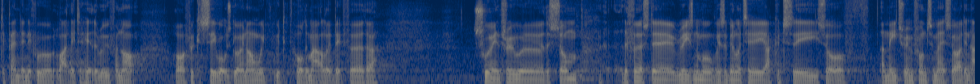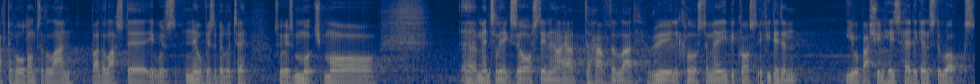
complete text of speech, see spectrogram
depending if we were likely to hit the roof or not, or if we could see what was going on, we'd, we'd hold them out a little bit further swimming through uh, the sump. The first day, reasonable visibility. I could see sort of a metre in front of me, so I didn't have to hold on to the line. By the last day, it was nil visibility, so it was much more uh, mentally exhausting, and I had to have the lad really close to me because if he didn't, you were bashing his head against the rocks.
